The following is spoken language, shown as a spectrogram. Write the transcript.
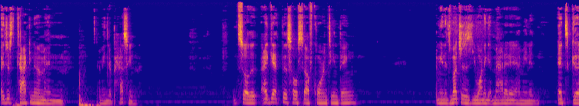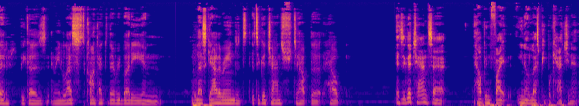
it's just attacking them. And I mean, they're passing. So the, I get this whole self quarantine thing. I mean, as much as you want to get mad at it, I mean, it, it's good because, I mean, less contact with everybody and less gatherings. It's, it's a good chance to help the, help. It's a good chance at helping fight, you know, less people catching it,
